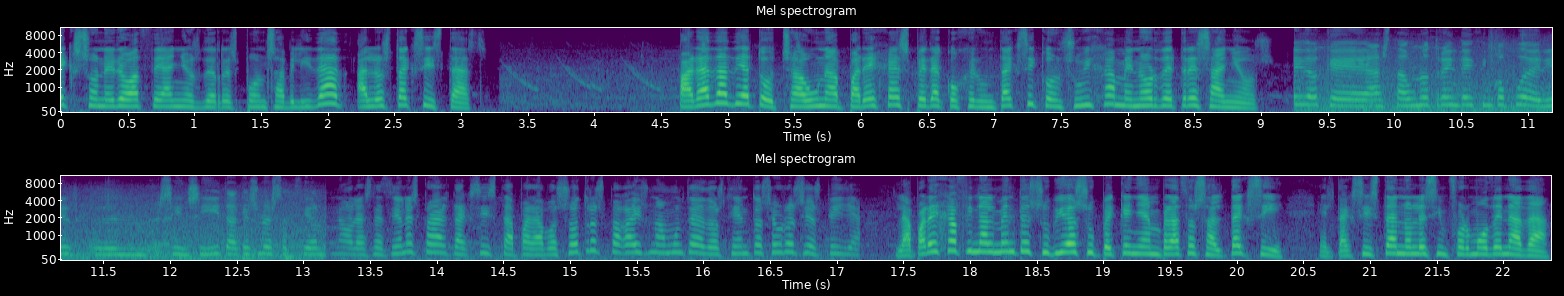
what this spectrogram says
exoneró hace años de responsabilidad a los taxistas. Parada de Atocha, una pareja espera coger un taxi con su hija menor de tres años. He oído que hasta 1,35 pueden ir sin sillita, que es una excepción. No, la excepción es para el taxista. Para vosotros pagáis una multa de 200 euros si os pilla. La pareja finalmente subió a su pequeña en brazos al taxi. El taxista no les informó de nada.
